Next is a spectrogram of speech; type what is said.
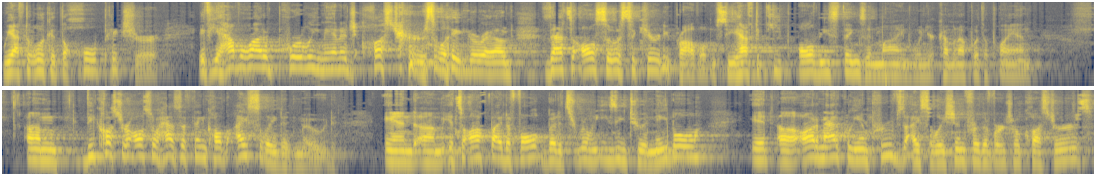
We have to look at the whole picture. If you have a lot of poorly managed clusters laying around, that's also a security problem. So you have to keep all these things in mind when you're coming up with a plan. Um, vCluster also has a thing called isolated mode. And um, it's off by default, but it's really easy to enable. It uh, automatically improves isolation for the virtual clusters,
